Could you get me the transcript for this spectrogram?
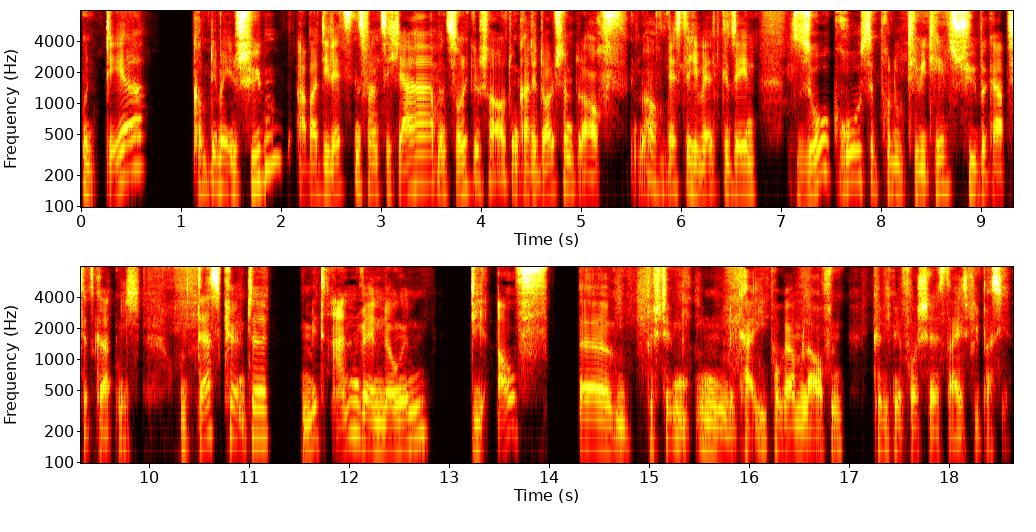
Und der kommt immer in Schüben, aber die letzten 20 Jahre hat man zurückgeschaut und gerade Deutschland oder auch, auch westliche Welt gesehen, so große Produktivitätsschübe gab es jetzt gerade nicht. Und das könnte mit Anwendungen, die auf äh, bestimmten KI-Programmen laufen, könnte ich mir vorstellen, dass da jetzt viel passiert.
